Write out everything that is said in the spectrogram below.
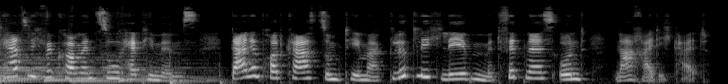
herzlich willkommen zu Happy Mims, deinem Podcast zum Thema glücklich leben mit Fitness und Nachhaltigkeit.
